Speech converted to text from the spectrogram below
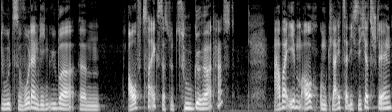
du sowohl deinem Gegenüber ähm, aufzeigst, dass du zugehört hast, aber eben auch, um gleichzeitig sicherzustellen,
